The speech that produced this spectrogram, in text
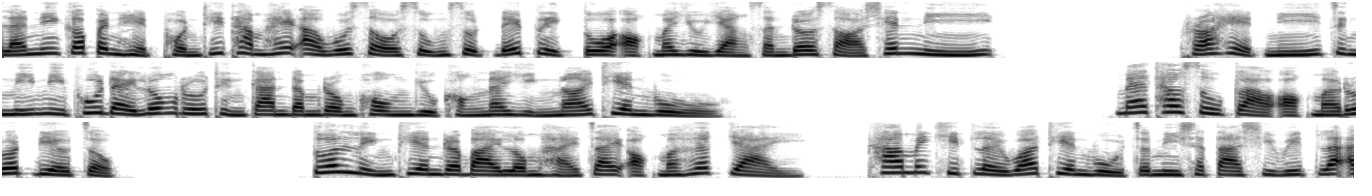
และนี่ก็เป็นเหตุผลที่ทำให้อาวุโสสูงสุดได้ปลีกตัวออกมาอยู่อย่างสันโดษเช่นนี้ เพราะเหตุนี้จึงมิมีผู้ใดล่วงรู้ถึงการดำรงคงอยู่ของนายหญิงน้อยเทียนบูแม่เท่าซูกล่าวออกมารวดเดียวจบ ต้วนหลิงเทียนระบายลมหายใจออกมาเฮือกใหญ่ ข้าไม่คิดเลยว่าเทียนหูจะมีชะตาชีวิตและอ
